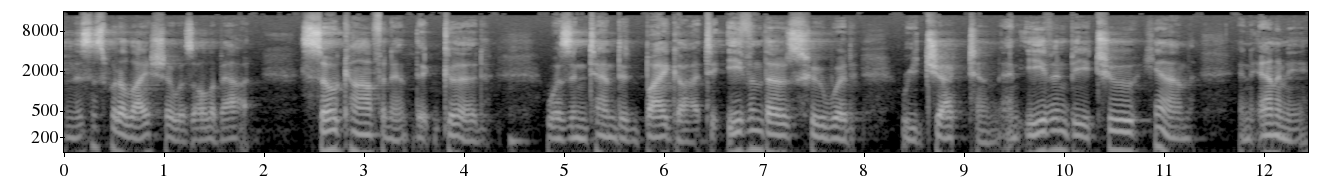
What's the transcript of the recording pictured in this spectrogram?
And this is what Elisha was all about. So confident that good was intended by God to even those who would reject him and even be to him an enemy.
